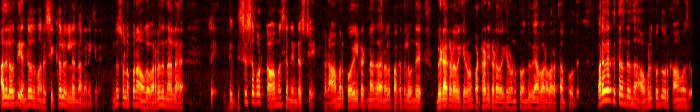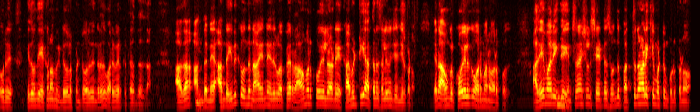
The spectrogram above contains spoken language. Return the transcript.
அதில் வந்து எந்த விதமான சிக்கலும் இல்லைன்னு நான் நினைக்கிறேன். இன்னும் சொல்லப்போனால் அவங்க வர்றதுனால this is about commerce and industry இப்போ ராமர் கோயில் கட்டினாங்க அதனால பக்கத்தில் வந்து பீடா கடை வைக்கிறவனும் பட்டாணி கடை வைக்கிறவனுக்கும் வந்து வியாபாரம் வரத்தான் போகுது. வரவேற்க தகுந்தது தான் அவங்களுக்கு வந்து ஒரு காமர்ஸ் ஒரு இது வந்து எக்கனாமிக் டெவலப்மெண்ட் வருதுங்கிறது வரவேற்க தகுந்தது தான் அதான் அந்த நே அந்த இதுக்கு வந்து நான் என்ன எதிர்பார்ப்பேன்? ராமர் கோயிலுடைய கமிட்டியே அத்தனை செலவும் செஞ்சிருக்கணும். ஏன்னா அவங்க கோயிலுக்கும் வருமானம் வரப்போகுது. அதே மாதிரி இங்கே இன்டர்நேஷனல் ஸ்டேட்டஸ் வந்து பத்து நாளைக்கு மட்டும் கொடுக்கணும்.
